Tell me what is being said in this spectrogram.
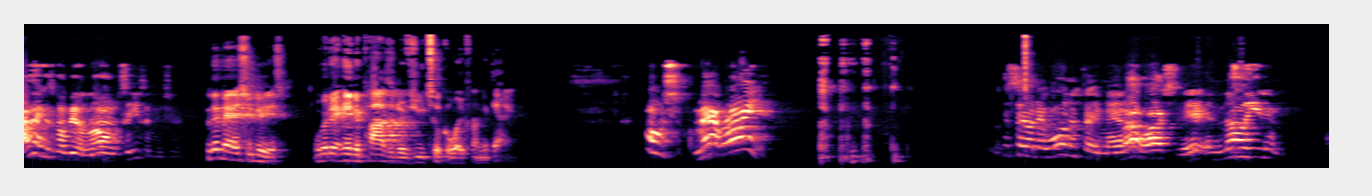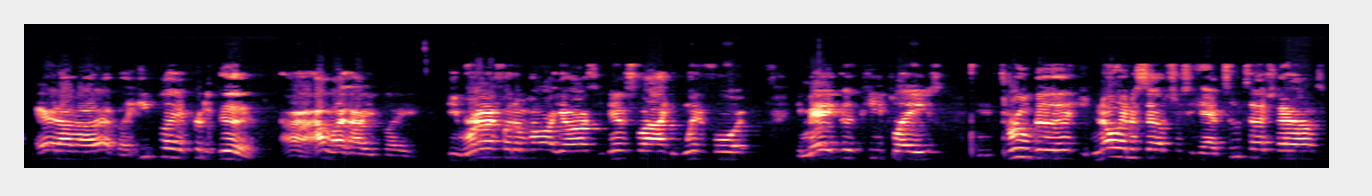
I think it's going to be a long season this year. Let me ask you this: Were there any positives you took away from the game? Oh, Matt Ryan. People can say what they want to say, man. I watched it, and no, he didn't air it out and all that, but he played pretty good. I, I like how he played. He ran for them hard yards. He didn't slide. He went for it. He made good key plays. He threw good. He no interceptions. He had two touchdowns.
